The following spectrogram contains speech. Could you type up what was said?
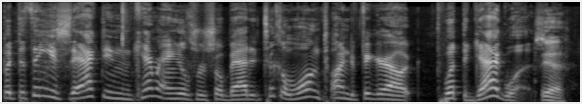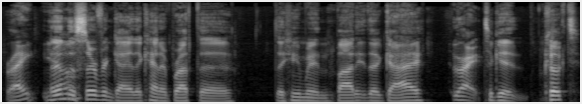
But the thing is, the acting and camera angles were so bad, it took a long time to figure out what the gag was. Yeah. Right? You And then know? the servant guy that kind of brought the the human body, the guy right. to get cooked.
